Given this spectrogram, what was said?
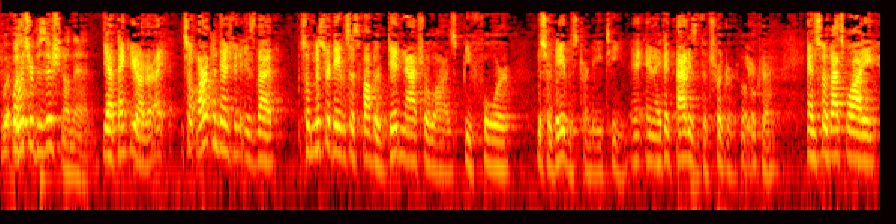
What's your position on that? Yeah, thank you, Your Honor. So our contention is that – so Mr. Davis's father did naturalize before Mr. Davis turned 18, and I think that is the trigger here. Oh, okay. And so that's why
